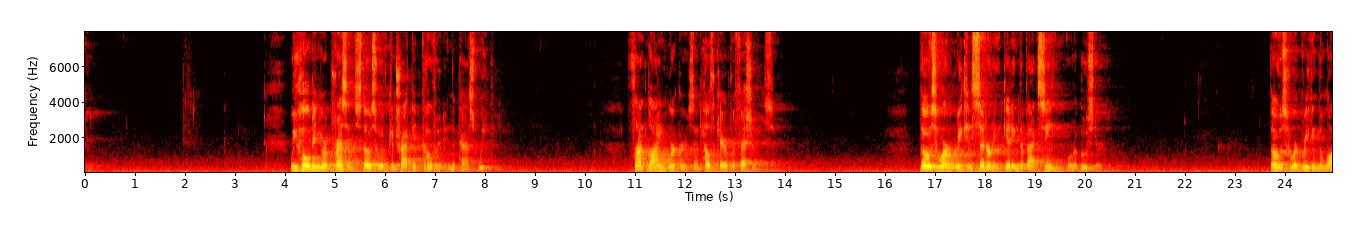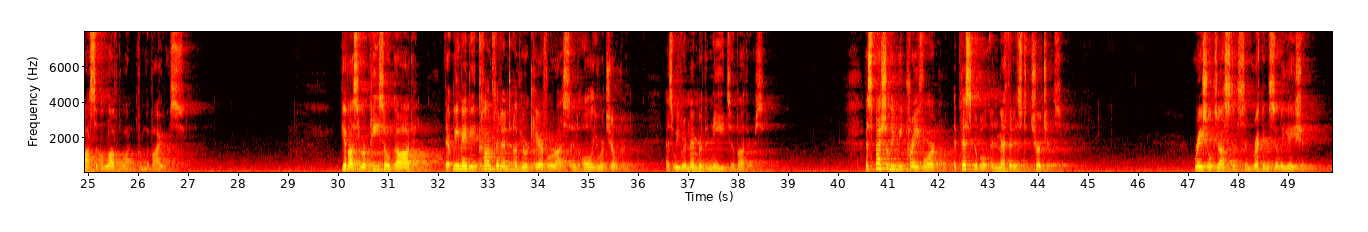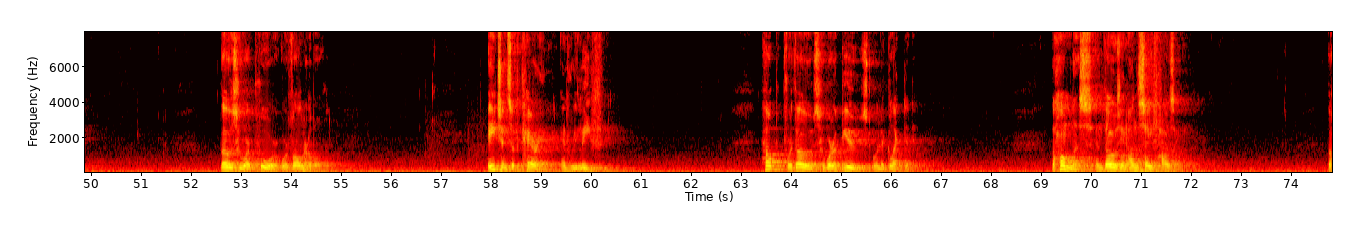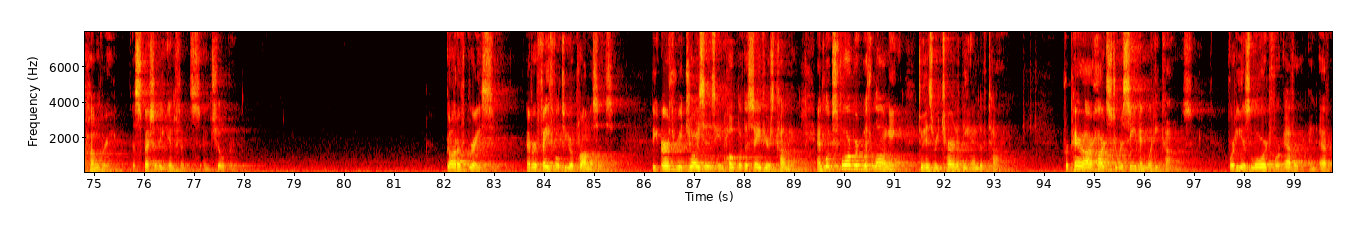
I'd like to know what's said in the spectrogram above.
We hold in your presence those who have contracted COVID in the past week. Frontline workers and healthcare professionals those who are reconsidering getting the vaccine or a booster, those who are grieving the loss of a loved one from the virus. Give us your peace, O God, that we may be confident of your care for us and all your children as we remember the needs of others. Especially we pray for Episcopal and Methodist churches racial justice and reconciliation. Those who are poor or vulnerable. Agents of caring and relief. Help for those who are abused or neglected. The homeless and those in unsafe housing. The hungry especially infants and children. God of grace, ever faithful to your promises, the earth rejoices in hope of the Savior's coming and looks forward with longing to his return at the end of time. Prepare our hearts to receive him when he comes, for he is Lord forever and ever,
